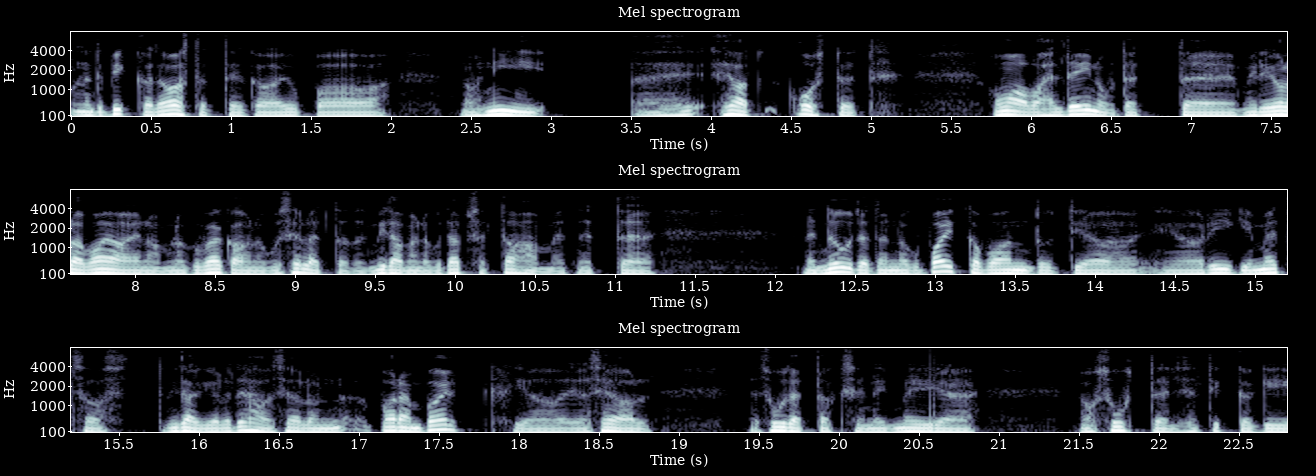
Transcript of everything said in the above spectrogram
nende pikkade aastatega juba noh, nii äh, head koostööd omavahel teinud, et äh, meil ei ole vaja enam nagu väga nagu seletada, et mida me nagu täpselt tahame, et need äh, need nõuded on nagu paika pandud ja, ja riigimetsast midagi ei ole teha, seal on parem palk ja, ja seal suudetakse neid meie noh, suhteliselt ikkagi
